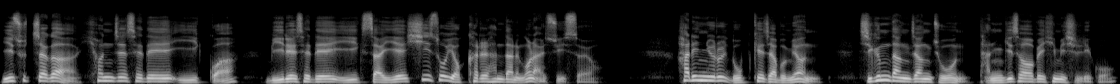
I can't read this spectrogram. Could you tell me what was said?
이 숫자가 현재 세대의 이익과 미래 세대의 이익 사이에 시소 역할을 한다는 걸 알 수 있어요. 할인율을 높게 잡으면 지금 당장 좋은 단기 사업에 힘이 실리고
